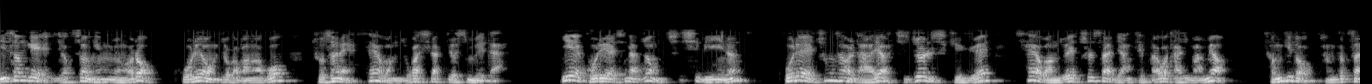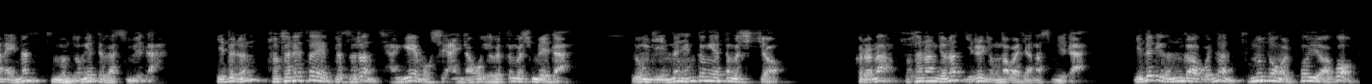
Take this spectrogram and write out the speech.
이성계의 역성혁명으로 고려 왕조가 망하고 조선의 새 왕조가 시작되었습니다. 이에 고려의 신하 중 72인은 고려의 충성을 다하여 지조를 지키기 위해 새 왕조에 출사하지 않겠다고 다짐하며 경기도 광덕산에 있는 김문동에 들어갔습니다. 이들은 조선에서의 벼슬은 자기의 몫이 아니라고 여겼던 것입니다. 용기 있는 행동이었던 것이죠. 그러나 조선왕조는 이를 용납하지 않았습니다. 이들이 은가하고 있는 두문동을 포위하고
